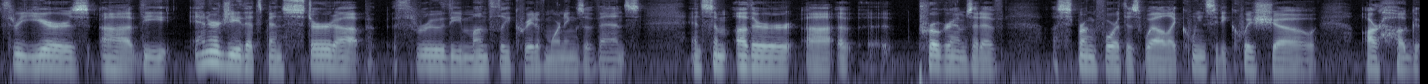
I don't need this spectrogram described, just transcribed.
three years, uh, the energy that's been stirred up through the monthly Creative Mornings events and some other uh, uh, programs that have sprung forth as well, like Queen City Quiz Show, our Hug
